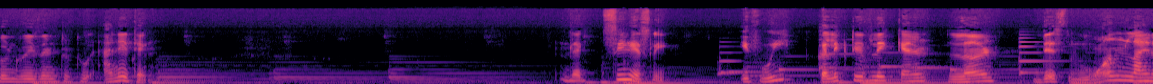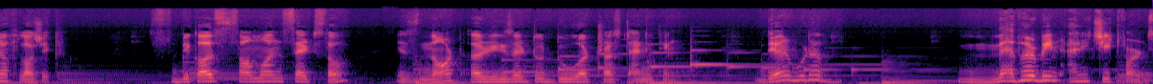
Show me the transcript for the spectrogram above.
good reason to do anything. Like seriously if we collectively can learn this one line of logic because someone said so is not a reason to do or trust anything. There would have never been any chit funds,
